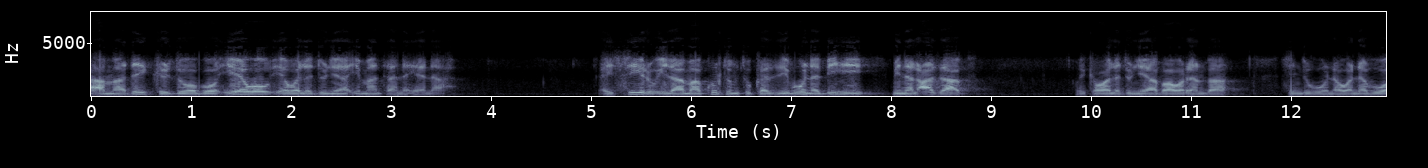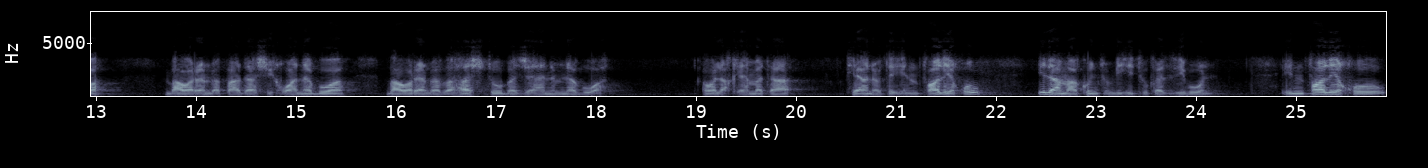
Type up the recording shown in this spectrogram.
ئامادەی کردووە بۆ ئێوە و ئێوە لە دنیا ئیمانتان نەهێنا. ئەی سیر و إلى ما كنتم تكذبون به من العذاب. ویکەوا لە دنیا باوەڕیان بە سندوبوونەوە نەبووە باوەڕیان بە پاداشی خوا نەبووە باوەڕیان بە بەهشت و بە جەهنم نەبووە ئەوە لە إلى ما كنتم به تكذبون انطلقوا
